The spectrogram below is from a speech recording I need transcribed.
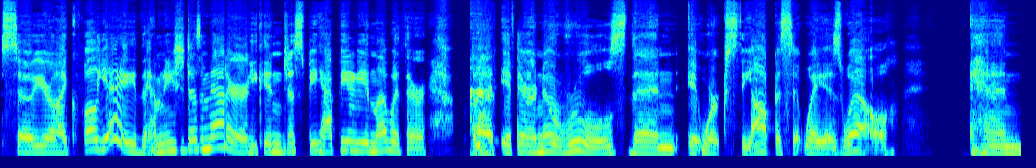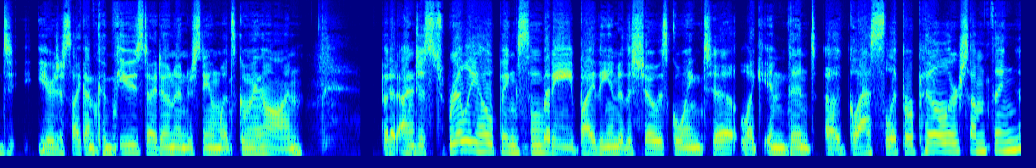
So you're like, well, yay, the amnesia doesn't matter. He can just be happy and be in love with her. But if there are no rules, then it works the opposite way as well. And you're just like, I'm confused. I don't understand what's going on. But I'm just really hoping somebody by the end of the show is going to like invent a glass slipper pill or something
